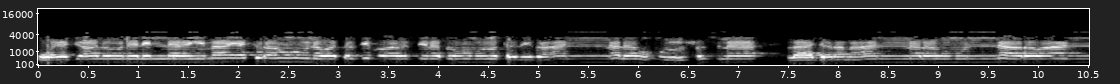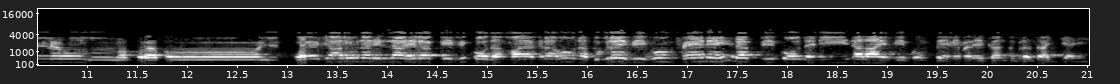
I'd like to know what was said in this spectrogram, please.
ويجعلون لله ما يكرهون وتصف ألسنتهم الكذب أن لهم الحسنى. لا جرم أن لهم النار وأنهم مفرطون. ويجعلون لله ربي في قودا ما يكرهون. دبري في فون فينه. ربي قودني دلاي في فون فينه. مليكان دبر ساجاني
